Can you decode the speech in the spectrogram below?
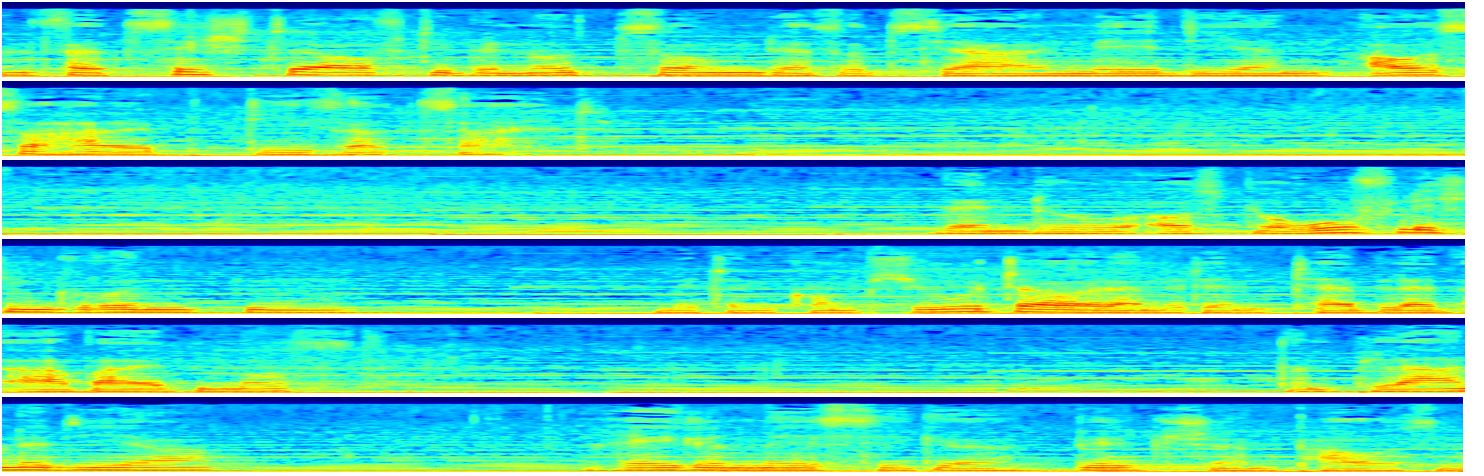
und verzichte auf die Benutzung der sozialen Medien außerhalb dieser Zeit. Wenn du aus beruflichen Gründen mit dem Computer oder mit dem Tablet arbeiten musst, dann plane dir regelmäßige Bildschirmpausen.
